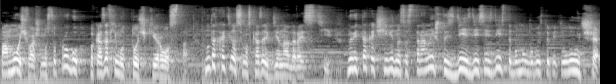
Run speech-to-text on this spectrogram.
помочь вашему супругу, показав ему точки роста. Ну так хотелось ему сказать, где надо расти. Но ведь так очевидно со стороны, что здесь, здесь и здесь ты бы мог бы выступить лучше.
